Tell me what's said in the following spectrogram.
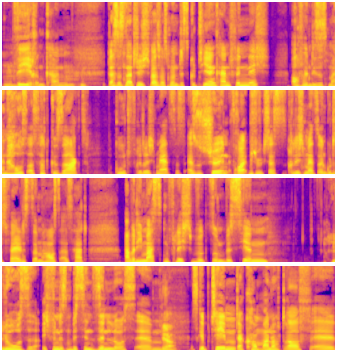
wehren kann. Das ist natürlich was, was man diskutieren kann, finde ich. Auch wenn dieses mein Hausarzt hat gesagt, gut, Friedrich Merz. Das ist also schön, freut mich wirklich, dass Friedrich Merz ein gutes Verhältnis zu seinem Hausarzt hat. Aber die Maskenpflicht wirkt so ein bisschen lose. Ich finde es ein bisschen sinnlos. Ähm, Ja. Es gibt Themen, da kommt man noch drauf. Äh,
